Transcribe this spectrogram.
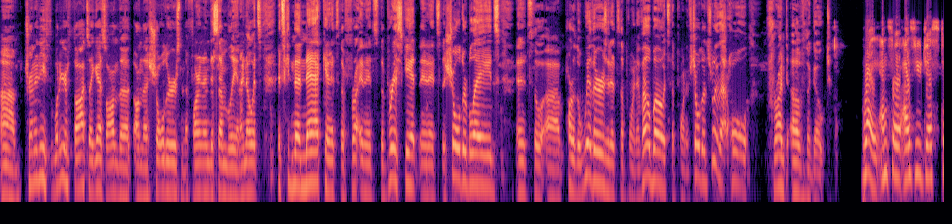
um, Trinity, what are your thoughts? I guess on the on the shoulders and the front end assembly. And I know it's it's the neck and it's the front and it's the brisket and it's the shoulder blades and it's the uh, part of the withers and it's the point of elbow. It's the point of shoulder. It's really that whole front of the goat. Right. And so as you just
